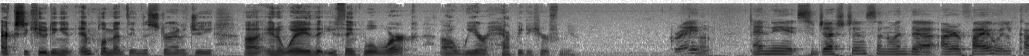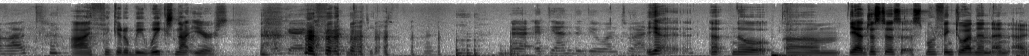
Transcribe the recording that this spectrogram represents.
executing and implementing this strategy uh, in a way that you think will work, uh, we are happy to hear from you. Great. Yeah. Any suggestions on when the RFI will come out? I think it'll be weeks, not years. okay. uh, Etienne, did you want to add? Yeah, uh, no, um, yeah, just a small thing to add, and, and I,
